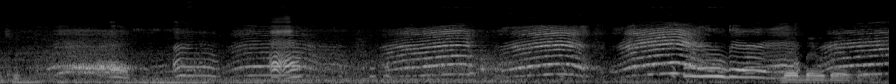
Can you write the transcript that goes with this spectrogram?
bebe Bebê, bebê.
